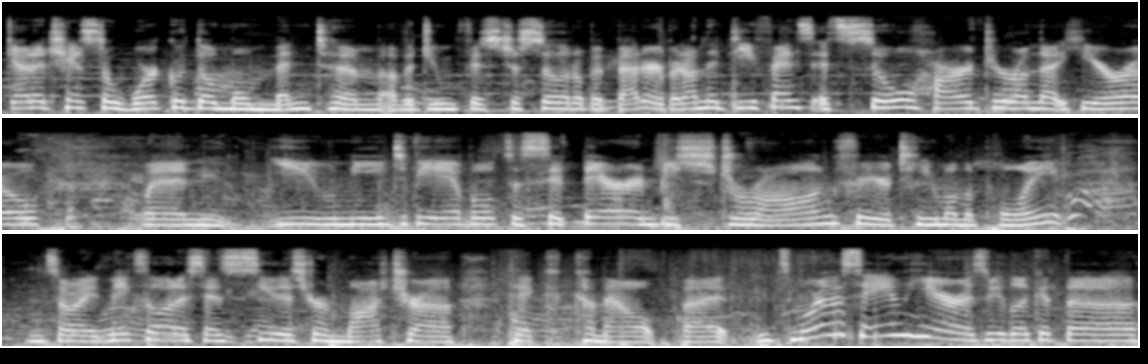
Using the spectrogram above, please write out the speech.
get a chance to work with the momentum of a Doomfist just a little bit better. But on the defense, it's so hard to run that hero when you need to be able to sit there and be strong for your team on the point. And so it makes a lot of sense to see this Ramattra pick come out, but it's more the same here as we look at the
